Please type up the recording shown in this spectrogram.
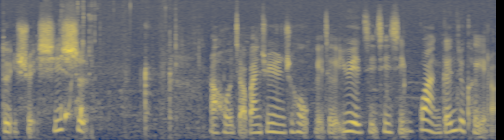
兑水稀释。然后搅拌均匀之后，给这个月季进行灌根就可以了。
